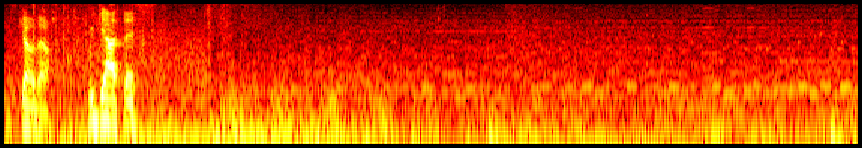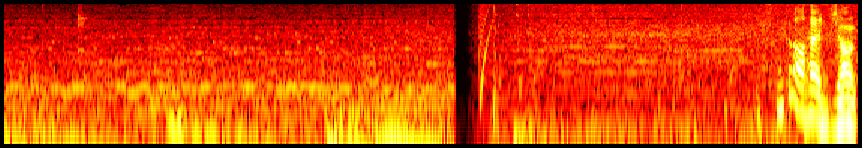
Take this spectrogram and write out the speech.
Let's go though. We got this. Look at all that junk.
